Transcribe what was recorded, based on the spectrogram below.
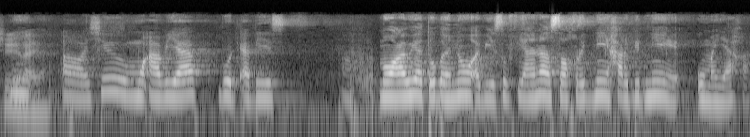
ชื่ออะไรอ๋อชื่อมูอาวิยาบุตรอบีส มูอาวิยาตุบะนูอบีซุฟยานะซอคริบนีฮารบิบนีอุมัยยะค่ะ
